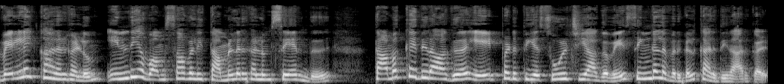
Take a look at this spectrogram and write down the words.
வெள்ளைக்காரர்களும் இந்திய வம்சாவளி தமிழர்களும் சேர்ந்து தமக்கெதிராக ஏற்படுத்திய சூழ்ச்சியாகவே சிங்களவர்கள் கருதினார்கள்.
